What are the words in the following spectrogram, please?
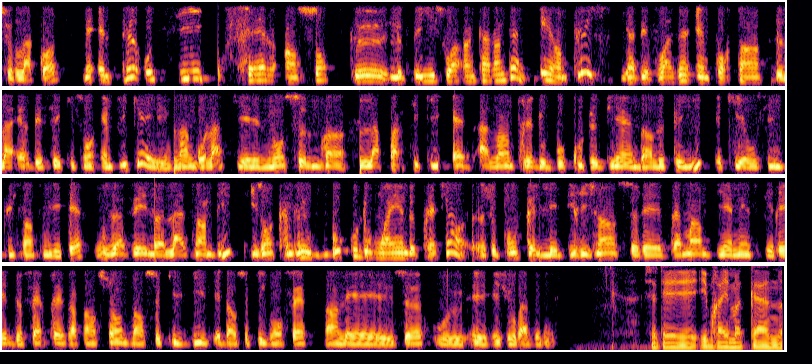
sur la corde, mais elle peut aussi faire en sorte pays soit en quarantaine. Et en plus, il y a des voisins importants de la RDC qui sont impliqués. L'Angola, qui est non seulement la partie qui aide à l'entrée de beaucoup de biens dans le pays et qui est aussi une puissance militaire. Vous avez la Zambie. Ils ont quand même beaucoup de moyens de pression. Je trouve que les dirigeants seraient vraiment bien inspirés de faire très attention dans ce qu'ils disent et dans ce qu'ils vont faire dans les heures et jours à venir. C'était Ibrahim Khan.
